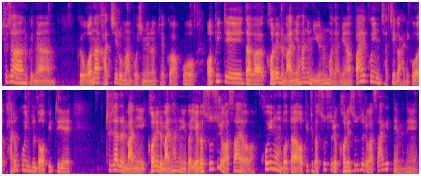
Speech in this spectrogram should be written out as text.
투자한 그냥 그 원화 가치로만 보시면 될 것 같고 업비트에다가 거래를 많이 하는 이유는 뭐냐면 파일코인 자체가 아니고 다른 코인들도 업비트에 투자를 많이 거래를 많이 하는 이유가 얘가 수수료가 싸요. 코인원보다 업비트가 수수료 거래 수수료가 싸기 때문에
